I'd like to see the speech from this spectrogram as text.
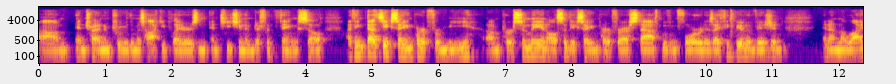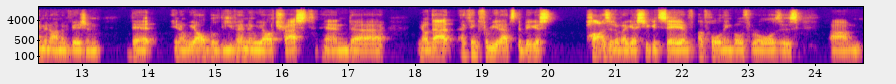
um, and trying to improve them as hockey players and, and, teaching them different things. So I think that's the exciting part for me um, personally, and also the exciting part for our staff moving forward is I think we have a vision and an alignment on a vision that you know we all believe in and we all trust, and uh, you know that I think for me that's the biggest positive, I guess you could say, of of holding both roles is. Um,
